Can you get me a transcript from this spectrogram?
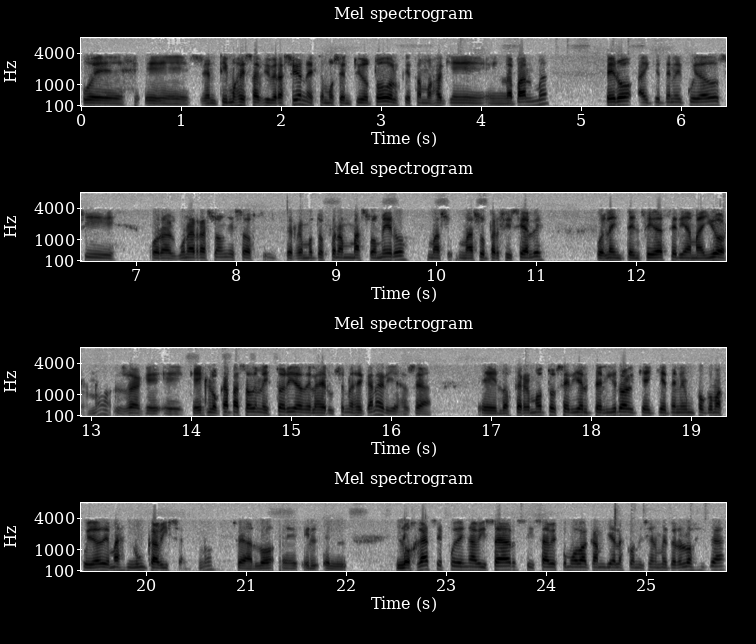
pues eh, sentimos esas vibraciones que hemos sentido todos los que estamos aquí en La Palma, pero hay que tener cuidado si por alguna razón esos terremotos fueran más someros, más, más superficiales, pues la intensidad sería mayor, ¿no? O sea, que, eh, que es lo que ha pasado en la historia de las erupciones de Canarias, o sea, eh, los terremotos sería el peligro al que hay que tener un poco más cuidado, además nunca avisan, ¿no? O sea, lo- eh, el- el- los gases pueden avisar si sabes cómo va a cambiar las condiciones meteorológicas,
